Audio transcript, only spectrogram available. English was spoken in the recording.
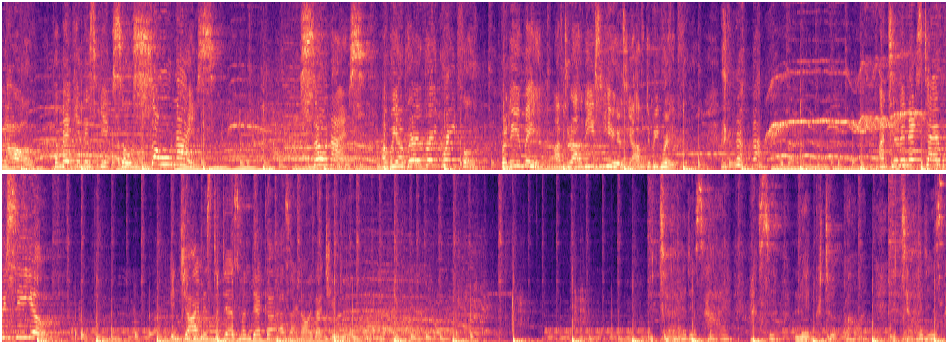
do like to thank you all for making this gig so, so nice. So nice. And we are very, very grateful. Believe me, after all these years, you have to be grateful. Until the next time we see you, enjoy Mr. Desmond Dekker as I know that you will. The tide is high and Selecter gone. The tide is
